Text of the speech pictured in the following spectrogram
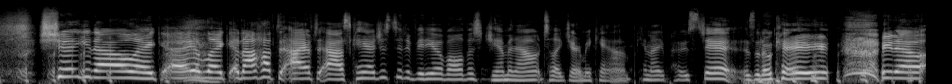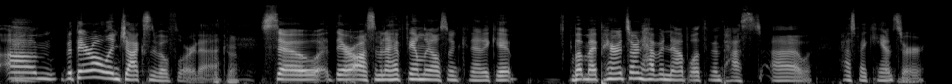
should you know like I am like, and I have to. I have to ask. Hey, I just did a video of all of us jamming out to like Jeremy Camp. Can I post it? Is it okay? you know. Um, but they're all in Jacksonville, Florida. Okay. So they're awesome, and I have family also in Connecticut. But my parents are in heaven now. Both of them passed uh, passed by cancer.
